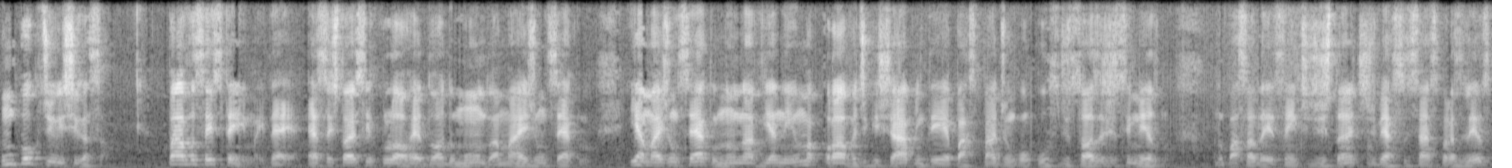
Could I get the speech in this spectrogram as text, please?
Um pouco de investigação. Para vocês terem uma ideia, essa história circula ao redor do mundo há mais de um século. E há mais de um século não havia nenhuma prova de que Chaplin teria participado de um concurso de sósias de si mesmo. No passado recente e distante, diversos sites brasileiros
